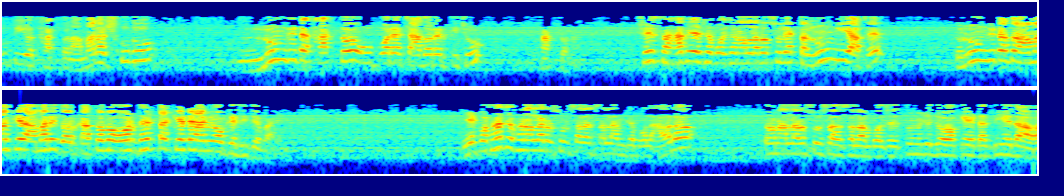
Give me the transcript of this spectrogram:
দুটিও থাকতো না। মানে শুধু লুঙ্গিটা থাকতো, উপরে চাদরের কিছু থাকতো না। সেই সাহাবি এসে বলছেন, আল্লাহ রসুল, একটা লুঙ্গি আছে। তো লুঙ্গিটা তো আমাকে, আমারই দরকার। তবে অর্ধেকটা কেটে আমি ওকে দিতে পারি। এ কথা যখন আল্লাহ রসুল সাল্লাহ সাল্লামকে বলা হলো, তখন আল্লাহ রসুল সাল্লাহ সাল্লাম বলছে, তুমি যদি ওকে এটা দিয়ে দাও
